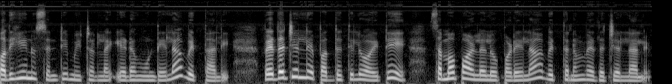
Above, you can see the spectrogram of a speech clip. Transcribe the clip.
పదిహేను సెంటీమీటర్ల ఎడం ఉండేలా విత్తాలి. వెదజల్లే పద్ధతిలో అయితే సమపాళ్ళలో పడేలా విత్తనం వెదజల్లాలి.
